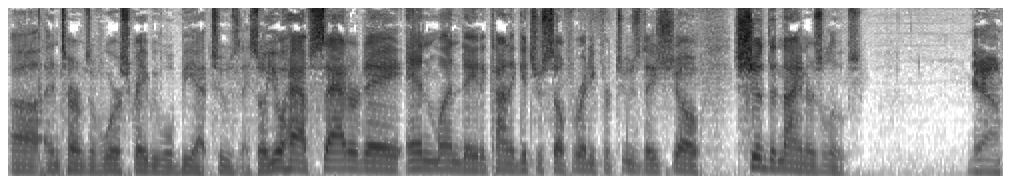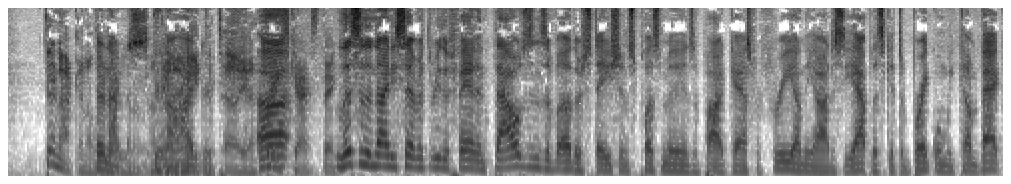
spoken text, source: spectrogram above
Uh, in terms of where Scraby will be at Tuesday, so you'll have Saturday and Monday to kind of get yourself ready for Tuesday's show. Should the Niners lose? Yeah, they're not going to. They're not lose. gonna lose. I, mean, No, I I hate agree. to tell you. Uh, Thanks, guys. Thanks. Listen to 97.3 The Fan and thousands of other stations, plus millions of podcasts for free on the Audacy app. Let's get to break when we come back.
